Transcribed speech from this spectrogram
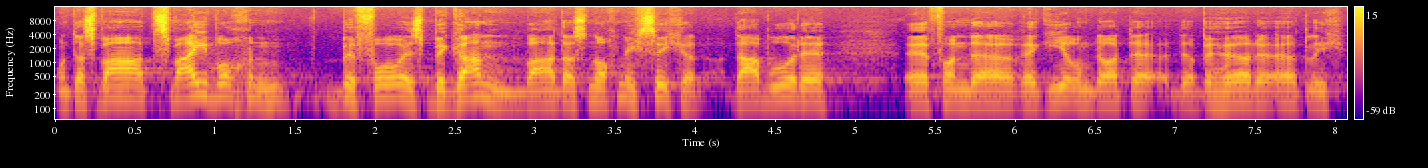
Und das war zwei Wochen bevor es begann, war das noch nicht sicher. Da wurde äh, von der Regierung dort, der, der Behörde örtlich,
